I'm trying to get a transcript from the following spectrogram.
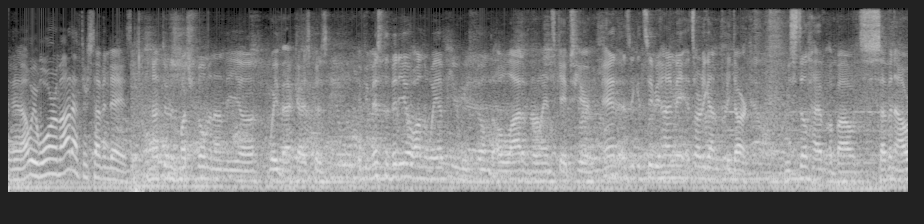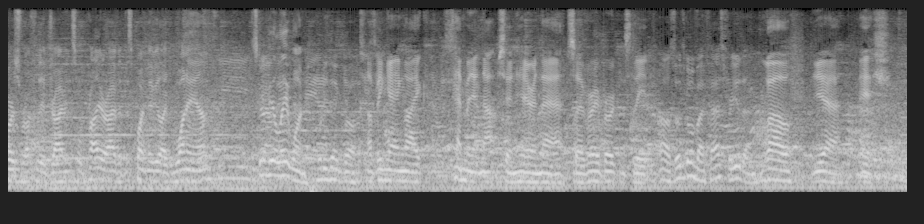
You know, we wore him out after seven days. Not doing as much filming on the uh, way back, guys, because if you missed the video on the way up here, we filmed a lot of the landscapes here. And as you can see behind me, it's already gotten pretty dark. We still have about seven hours roughly of driving, so we'll probably arrive at this point maybe like 1 a.m. It's gonna be a late one. What do you think, bro? I've been getting like 10 minute naps in here and there, so very broken sleep. Oh, so it's going by fast for you then? Well, yeah, ish.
